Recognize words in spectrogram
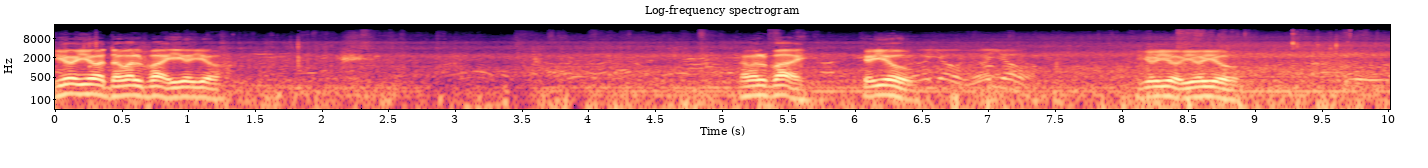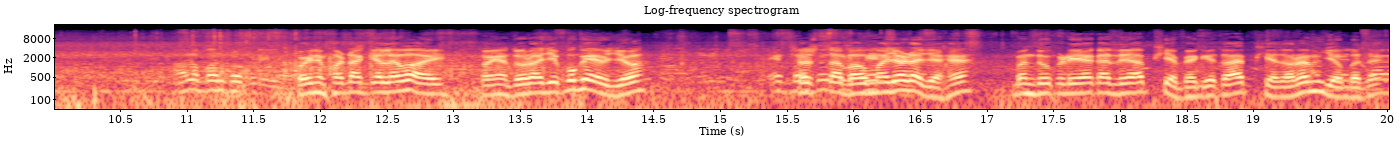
યો યો ધવલભાઈ યો યો ધવલભાઈ યો યો યો યો યો યો હાલો બંધ પકડી કોઈને ફટાકે લેવા હોય તો અહીંયા ધોરાજી પુગાવજો સસ્તા ભાવમાં જડે છે હે? બંદૂકડી એકાદ આપીએ ભેગી તો આપીએ તો રમજો બધા.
